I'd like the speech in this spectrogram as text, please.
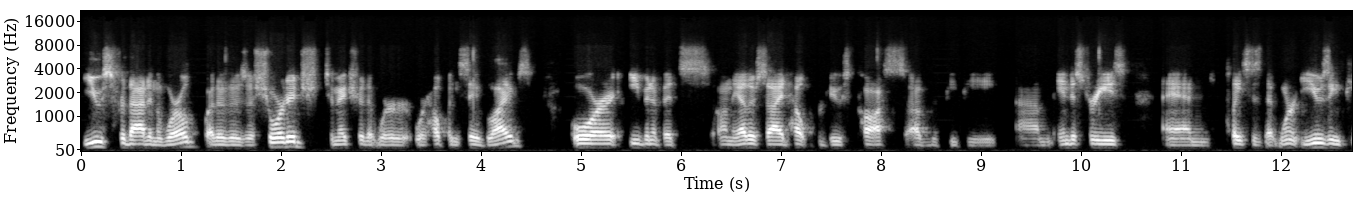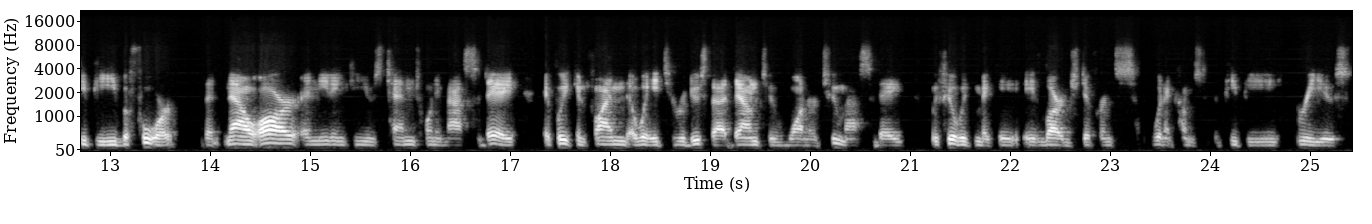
use for that in the world, whether there's a shortage to make sure that we're, we're helping save lives, or even if it's on the other side, help reduce costs of the PPE. Um, industries and places that weren't using PPE before that now are and needing to use 10, 20 masks a day, if we can find a way to reduce that down to one or two masks a day, we feel we can make a, a large difference when it comes to the PPE reuse.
